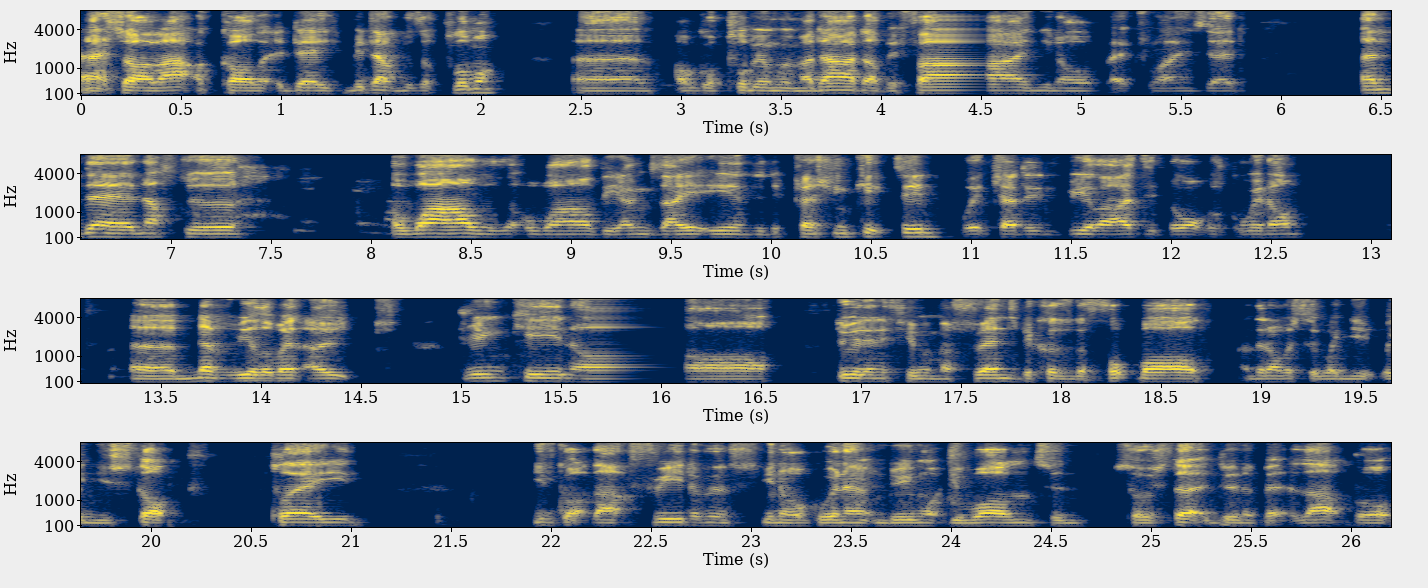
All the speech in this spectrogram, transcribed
that's all right, I'll call it a day. My dad was a plumber. Uh, I'll go plumbing with my dad. I'll be fine. You know, X, Y, and Z. And then after a while, a little while, the anxiety and the depression kicked in, which I didn't realise didn't know what was going on. Uh, never really went out drinking or, or doing anything with my friends because of the football. And then obviously when you when you stop playing, you've got that freedom of you know going out and doing what you want, and so I started doing a bit of that. But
